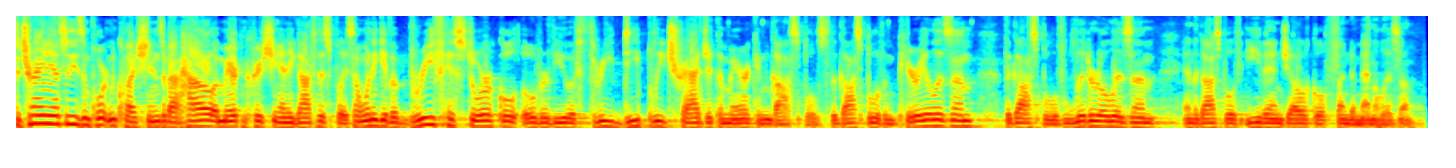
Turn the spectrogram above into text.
To try and answer these important questions about how American Christianity got to this place, I want to give a brief historical overview of three deeply tragic American gospels the gospel of imperialism, the gospel of literalism, and the gospel of evangelical fundamentalism.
